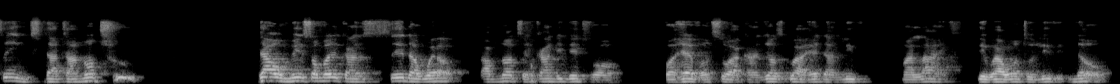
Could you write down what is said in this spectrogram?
things that are not true. That will mean somebody can say that, well, I'm not a candidate for, for heaven, so I can just go ahead and live my life the way I want to live it. No,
